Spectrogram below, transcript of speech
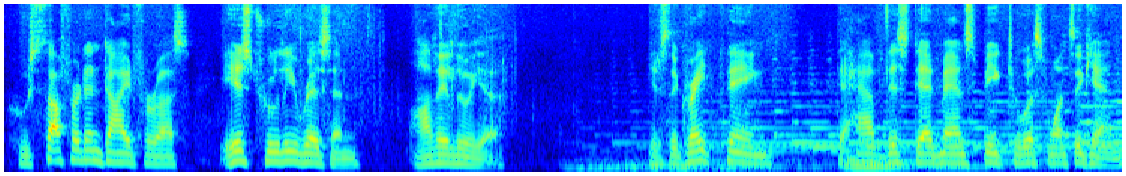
who suffered and died for us, is truly risen. Alleluia. It is the great thing to have this dead man speak to us once again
